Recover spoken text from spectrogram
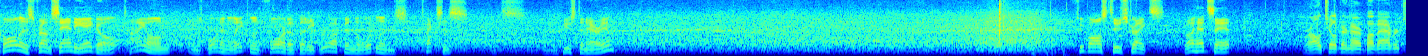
Cole is from San Diego. Taillon was born in Lakeland, Florida, but he grew up in the Woodlands, Texas. It's in the Houston area. Two balls, two strikes. Go ahead, say it. Where all children are above average.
